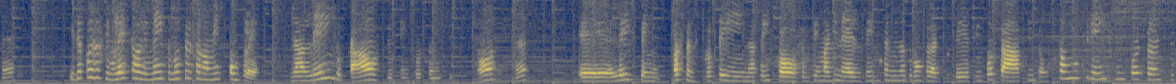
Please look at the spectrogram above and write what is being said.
né? E depois, assim, o leite é um alimento nutricionalmente completo, né? Além do cálcio, que é importante para nós, né? É, leite tem bastante proteína, tem fósforo, tem magnésio, tem vitaminas do complexo B, tem potássio, então são nutrientes importantes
